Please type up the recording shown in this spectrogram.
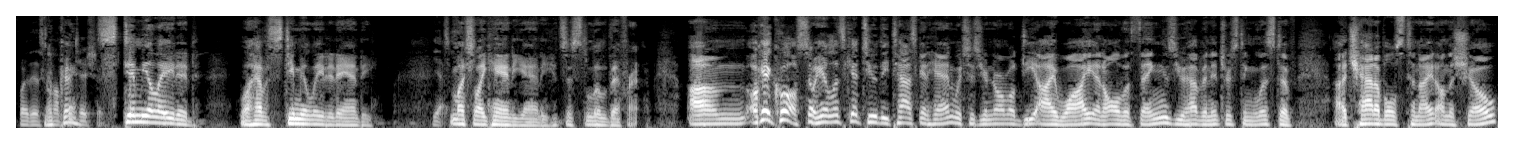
for this Okay. competition. Stimulated. We'll have a stimulated Andy. Yes. It's much like Handy Andy. It's just a little different. Um, okay, cool. So here, let's get to the task at hand, which is your normal DIY and all the things. You have an interesting list of uh, chattables tonight on the show.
